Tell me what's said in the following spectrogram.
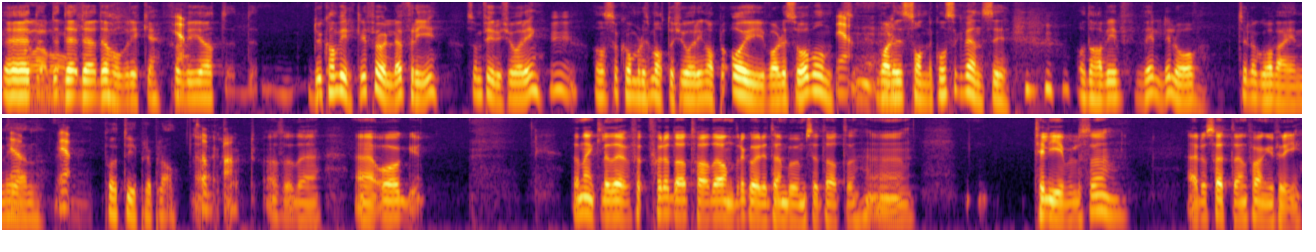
Uh, det, det, det, det holder ikke. Fordi at du kan virkelig føle deg fri som 24-åring, Mm. og så kommer du som 28-åring opp Oi, var det så vondt? Ja. Var det sånne konsekvenser? Og da har vi veldig lov til å gå veien igjen Ja. på et dypere plan. Så Ja, bra. klart. Altså det, eh, og den enkle det, for, for å da ta det andre Corrie ten Boom-sitatet eh, Tilgivelse er å sette en fange fri.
